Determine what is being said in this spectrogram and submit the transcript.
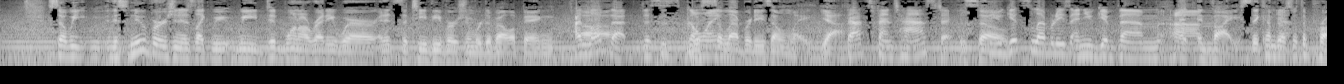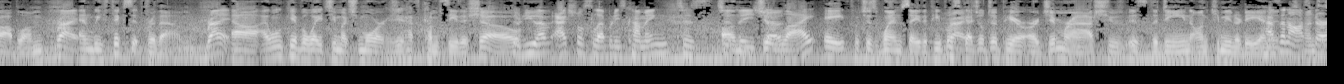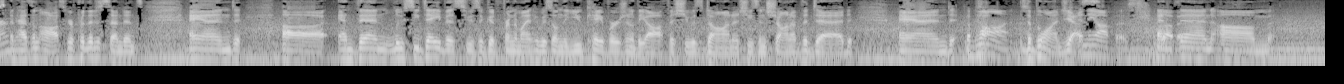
So we this new version is like we we did one already where, and it's the TV version we're developing. I love uh, that. This is With going. celebrities only. Yeah. That's fantastic. So- you get celebrities and you give them um, advice. They come to yeah. us with a problem, Right. and we fix it for them. Right. Uh, I won't give away too much more because you have to come see the show. So do you have actual celebrities coming to, to on the shows? July 8th, which is Wednesday, the people Right. scheduled to appear are Jim Rash, who is the dean on Community, and Has an Oscar. and has an Oscar for The Descendants, and uh, and then Lucy Davis, who's a good friend of mine, who was on the UK version of The Office. She was Dawn, and she's in Shaun of the Dead, and The blonde. the blonde, yes, In The Office. and Love it. then um,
